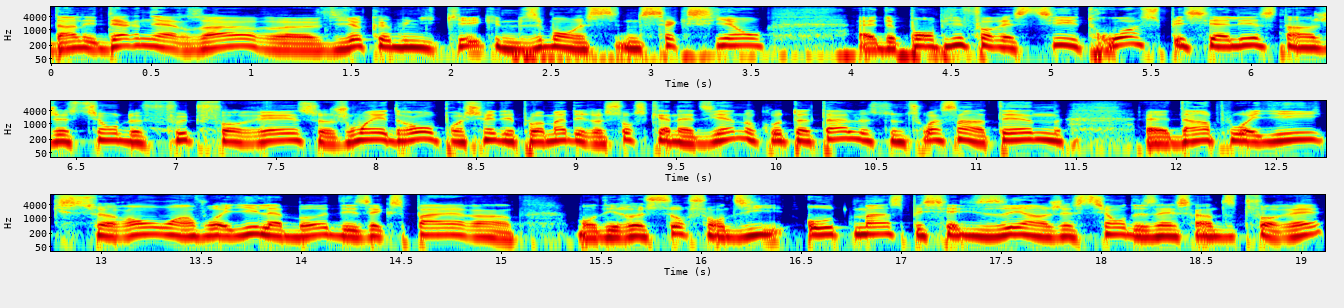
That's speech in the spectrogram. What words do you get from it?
dans les dernières heures via communiqué qui nous dit bon, une section de pompiers forestiers et trois spécialistes en gestion de feux de forêt se joindront au prochain déploiement des ressources canadiennes. Donc, au total, c'est une soixantaine euh, d'employés qui seront envoyés là-bas, des experts en bon, des ressources, on dit, hautement spécialisés en gestion des incendies de forêt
